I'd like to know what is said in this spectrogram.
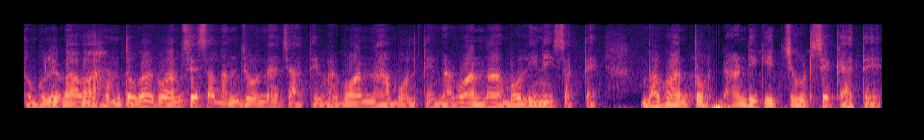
तो बोले, बाबा, हम तो भगवान से संबंध जोड़ना चाहते भगवान ना बोलते, भगवान ना बोल ही नहीं सकते। भगवान तो डांडी की चोट से कहते हैं,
